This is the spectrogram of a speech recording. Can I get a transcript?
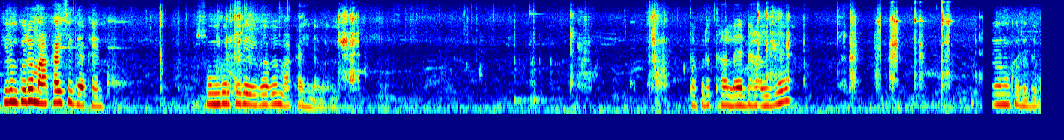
কিরম করে মাখাইছি দেখেন। সুন্দর করে এইভাবে মাখাই নেবেন। তারপরে থালায় ঢালবো। করে দেব।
